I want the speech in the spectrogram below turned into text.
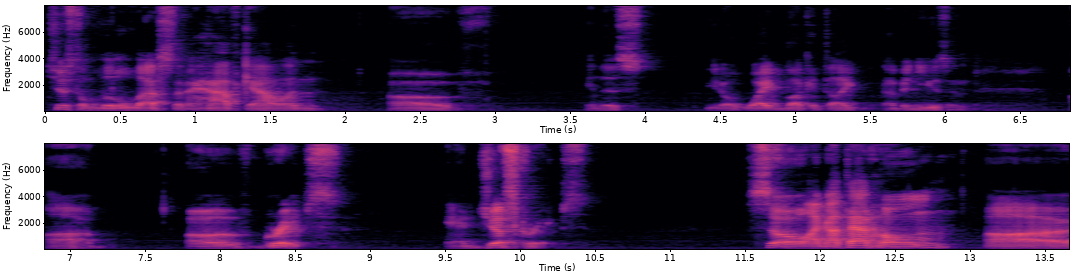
just a little less than a half gallon of in this you know white bucket that I, I've been using. Uh, of grapes and just grapes. So I got that home, uh,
